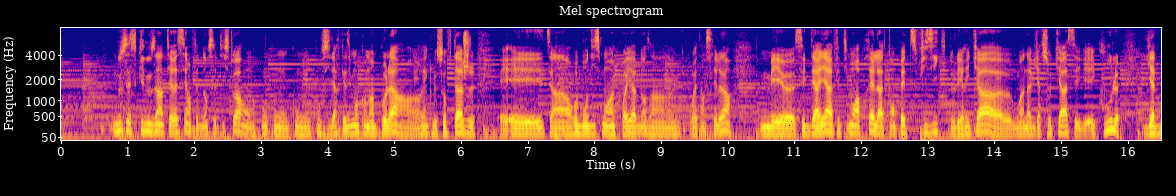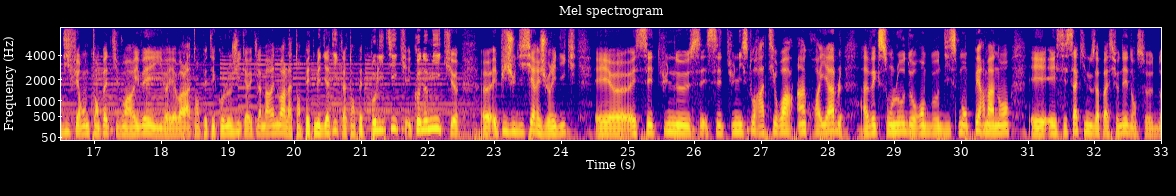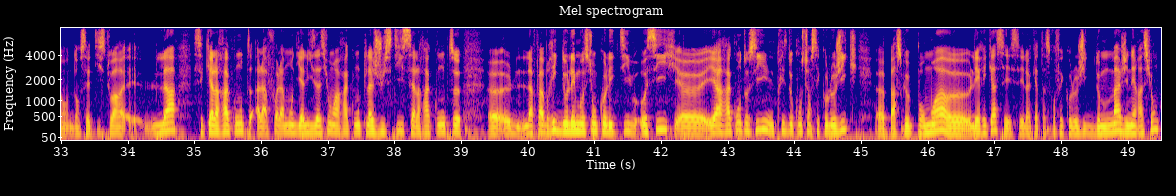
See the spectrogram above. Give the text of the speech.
Nous, c'est ce qui nous a intéressé en fait dans cette histoire, qu'on qu qu considère quasiment comme un polar. Hein. Rien que le sauvetage est, un rebondissement incroyable dans un qui pourrait être un thriller. Mais euh, c'est que derrière, effectivement, après la tempête physique de l'Erika, euh, où un navire se casse et, et coule, il y a différentes tempêtes qui vont arriver. Il va y avoir la tempête écologique avec la marée noire, la tempête médiatique, la tempête politique, économique, euh, et puis judiciaire et juridique. Et, et c'est une, c'est une histoire à tiroir incroyable avec son lot de rebondissements permanents et, c'est ça qui nous a passionnés dans cette histoire-là, c'est qu'elle raconte à la fois la mondialisation, elle raconte la justice, elle raconte euh, la fabrique de l'émotion collective aussi, euh, et elle raconte aussi une prise de conscience écologique, euh, parce que pour moi, l'Erika, c'est la catastrophe écologique de ma génération.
